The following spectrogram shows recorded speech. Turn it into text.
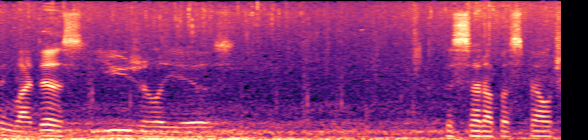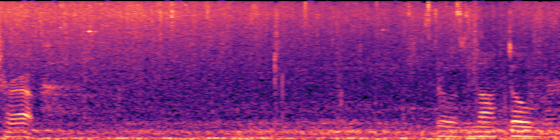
thing like this usually is to set up a spell trap. It was knocked over.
